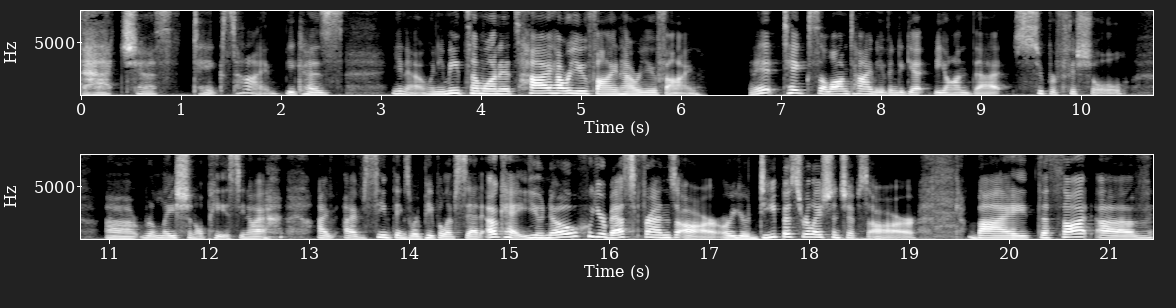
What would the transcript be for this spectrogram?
that just takes time because you know when you meet someone, it's hi, how are you? Fine, how are you? Fine. And it takes a long time even to get beyond that superficial uh, relational piece. You know, I, I've, I've seen things where people have said, okay, you know who your best friends are or your deepest relationships are by the thought of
